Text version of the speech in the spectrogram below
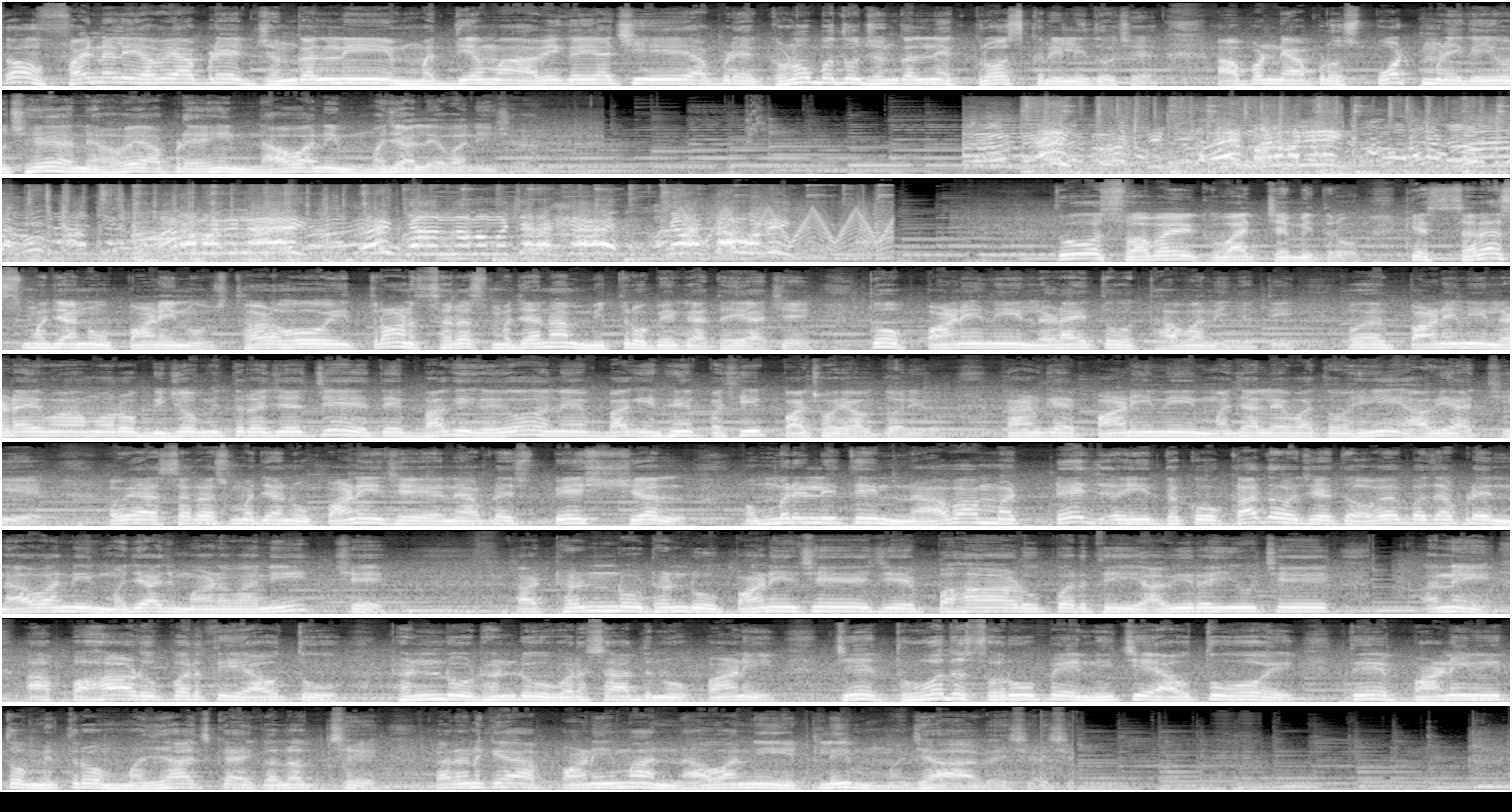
તો ફાઇનલી હવે આપણે જંગલની મધ્યમાં આવી ગયા છીએ આપણે ઘણું બધું જંગલને ક્રોસ કરી લીધું છે આપણને આપણો સ્પોટ મળી ગયો છે અને હવે આપણે અહીં નાવાની મજા લેવાની છે জাহান্নামে মজা রাখে। તો સ્વાભાવિક વાત છે મિત્રો કે સરસ મજાનું પાણીનું સ્થળ હોય, ત્રણ સરસ મજાના મિત્રો ભેગા થયા છે, તો પાણીની લડાઈ તો થવાની જ હતી. હવે પાણીની લડાઈમાં અમારો બીજો મિત્ર જે છે તે ભાગી ગયો અને ભાગીને પછી પાછો આવતો રહ્યો. કારણ કે પાણીની મજા લેવા તો અહીં આવ્યા છીએ. હવે આ સરસ મજાનું પાણી છે અને આપણે સ્પેશિયલ અમરેલીથી નાહવા માટે જ અહીં ધક્કો ખાધો છે, તો હવે બસ આપણે નાહવાની મજા જ માણવાની છે. આ ઠંડુ ઠંડુ પાણી છે જે પહાડ ઉપરથી આવી રહ્યું છે અને આ પહાડ ઉપરથી આવતું ઠંડુ ઠંડુ વરસાદનું પાણી જે ધોધ સ્વરૂપે નીચે આવતું હોય તે પાણીની તો મિત્રો મજા જ કાંઈક અલગ છે. કારણ કે આ પાણીમાં નાહવાની એટલી મજા આવે છે.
